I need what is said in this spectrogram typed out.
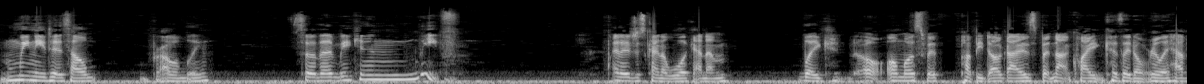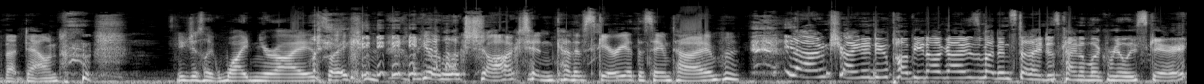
we need his help, probably, so that we can leave. And I just kind of look at him, like oh, almost with puppy dog eyes, but not quite because I don't really have that down. You just like widen your eyes, like, like you look shocked and kind of scary at the same time. yeah, I'm trying to do puppy dog eyes, but instead I just kind of look really scary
